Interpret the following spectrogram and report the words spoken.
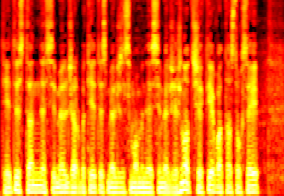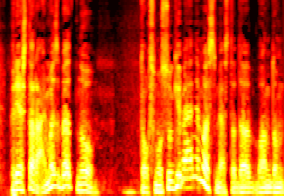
tėtis ten nesimeldžia arba tėtis melžiasi, mama nesimeldžia. Žinot, šiek tiek va tas toksai prieštaravimas, bet, nu, toks mūsų gyvenimas, mes tada bandom,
